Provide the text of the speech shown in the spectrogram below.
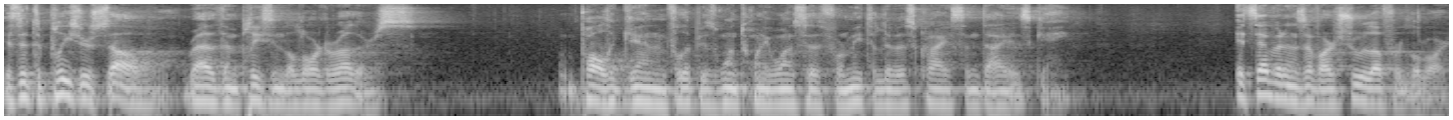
Is it to please yourself rather than pleasing the Lord or others? Paul again in Philippians 1:21 says, "For me to live is Christ and die is gain." It's evidence of our true love for the Lord.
